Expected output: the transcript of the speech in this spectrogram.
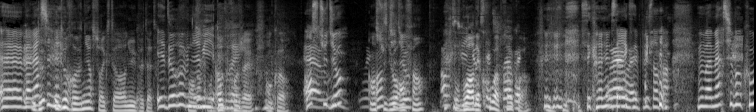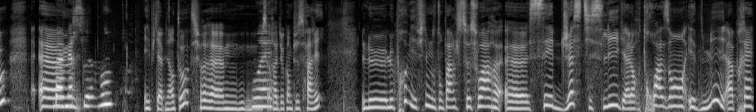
Euh, bah, Et, merci. de, et de revenir sur Extérieur Nuit, peut-être. Et de revenir. Pour- Oui, en vrai. projets, encore. En studio En, studio, enfin. En pour studio, boire des coups après, quoi. c'est quand même Ouais, c'est vrai que c'est plus sympa. Bon bah merci beaucoup. Bah, Euh, merci à vous. Et puis à bientôt sur, euh, Ouais. sur Radio Campus Paris. Le, premier film dont on parle ce soir, euh, c'est Justice League. Alors trois ans et demi après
